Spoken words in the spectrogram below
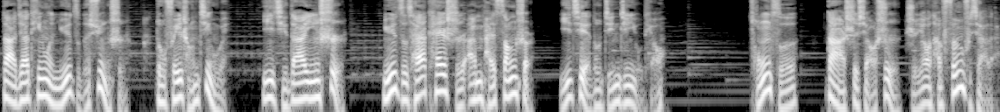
大家听了女子的训示。都非常敬畏，一起答应是，女子才开始安排丧事一切都井井有条。从此大事小事只要她吩咐下来，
